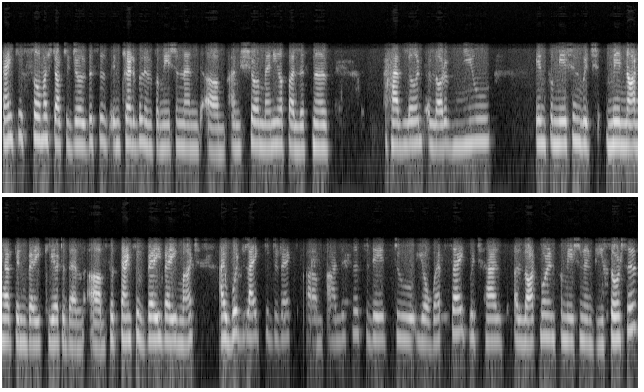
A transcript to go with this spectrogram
Thank you so much, Dr. Joel. This is incredible information, and um, I'm sure many of our listeners have learned a lot of new information which may not have been very clear to them. Um, so, thank you very, very much. I would like to direct um, our listeners today to your website, which has a lot more information and resources.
